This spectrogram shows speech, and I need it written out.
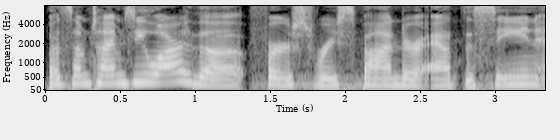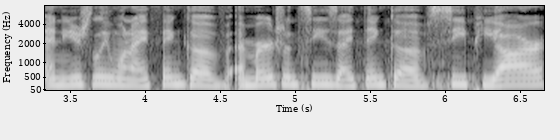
But sometimes you are the first responder at the scene. And usually, when I think of emergencies, I think of CPR.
